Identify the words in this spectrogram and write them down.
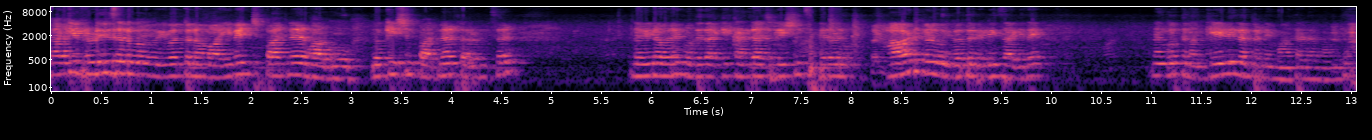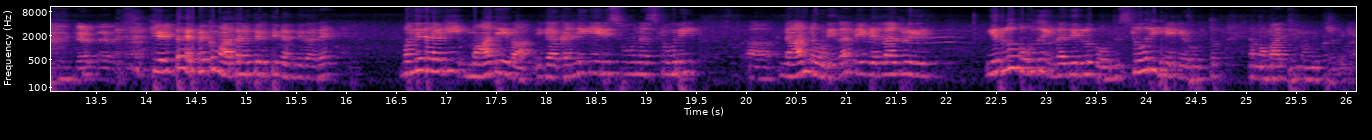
ಹಾಗೆ ಪ್ರೊಡ್ಯೂಸರ್ ಇವತ್ತು ನಮ್ಮ ಇವೆಂಟ್ ಪಾರ್ಟ್ನರ್ ಹಾಗೂ location partner Tarun sir Naveen ಅವರೇ ಮೊದಲಾಗಿ ಕಂಗ್ರ್ಯಾಚುಲೇಷನ್ಸ್ ಎರಡು ಹಾಡುಗಳು ಇವತ್ತು ರಿಲೀಸ್ ಆಗಿದೆ. ನಂಗೆ ಗೊತ್ತು ನಾನು ಕೇಳಿಲ್ಲ ಅಂತ ನೀವು ಮಾತಾಡೋಣ ಅಂತ. ಕೇಳ್ತಾ ಇರಬೇಕು. ಮಾತಾಡ್ತಿರ್ತೀನಿ ಅಂದಿದ್ದಾರೆ. ಮೊದಲಾಗಿ ಮಾದೇವ ಈಗ ಗಲ್ಲಿಗೇರಿ ಸೂನ ಸ್ಟೋರಿ ನಾನು ನೋಡಿಲ್ಲ ನೀವು ಎಲ್ಲಾದ್ರೂ ಇರ್ ಇರ್ಲೂಬಹುದು ಇಲ್ಲದಿರ್ಲೂಬಹುದು. ಸ್ಟೋರಿ ಹೇಗೆ ಹೋಯ್ತು ನಮ್ಮ ಮಾಧ್ಯಮ ಮಿತ್ರರಿಗೆ?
